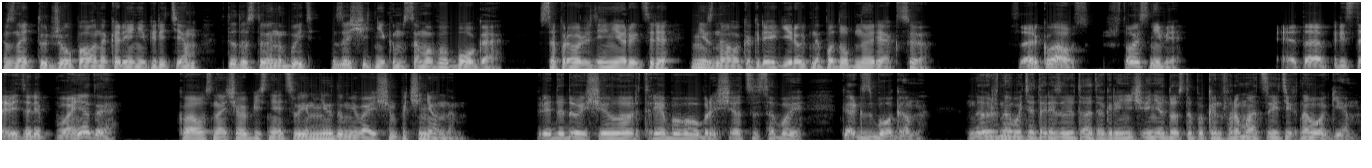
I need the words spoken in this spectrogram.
Знать тут же упала на колени перед тем, кто достоин быть защитником самого бога. Сопровождение рыцаря не знало, как реагировать на подобную реакцию. «Сэр Клаус, что с ними?» «Это представители планеты?» Клаус начал объяснять своим неудумевающим подчиненным. «Предыдущий лорд требовал обращаться с собой как с богом. Должно быть, это результат ограничения доступа к информации и технологиям.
